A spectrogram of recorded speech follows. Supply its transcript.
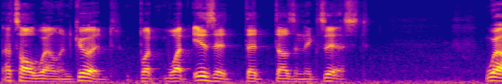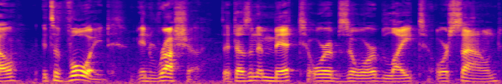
That's all well and good, but what is it that doesn't exist? Well, it's a void in Russia that doesn't emit or absorb light or sound,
